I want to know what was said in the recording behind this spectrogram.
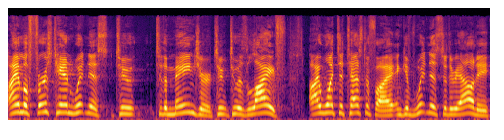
I am a firsthand witness to, to the manger, to, to his life. I want to testify and give witness to the reality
